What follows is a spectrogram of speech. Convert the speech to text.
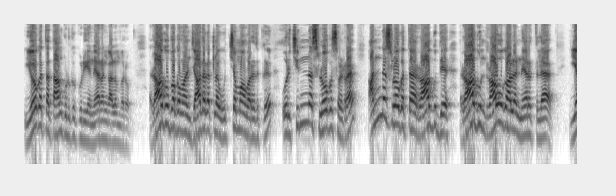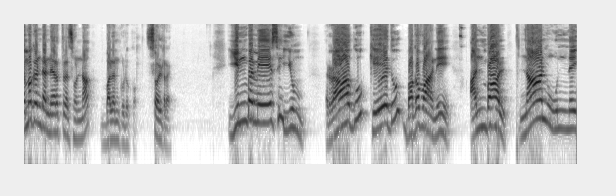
யோகத்தை தான் கொடுக்கக்கூடிய நேரங்காலம் வரும். ராகு பகவான் ஜாதகத்தில் உச்சமாக வர்றதுக்கு ஒரு சின்ன ஸ்லோகம் சொல்கிறேன் அந்த ஸ்லோகத்தை ராகு தே ராகு ராகு கால யமகண்ட நேரத்தில் சொன்னால் பலன் கொடுக்கும். சொல்கிறேன் இன்பமே செய்யும் ராகு கேது பகவானே அன்பால் நான் உன்னை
